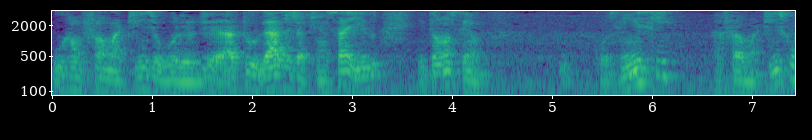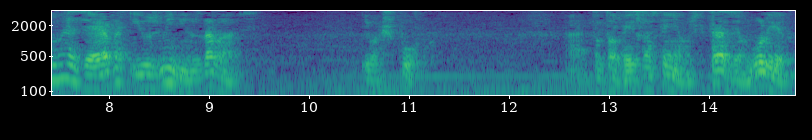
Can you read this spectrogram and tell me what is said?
o Rafael Martins é o goleiro de Arthur Gaza já tinha saído, então nós temos o Kozlinski, Rafael Martins como reserva e os meninos da base. Eu acho pouco. Ah, então talvez nós tenhamos que trazer um goleiro.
